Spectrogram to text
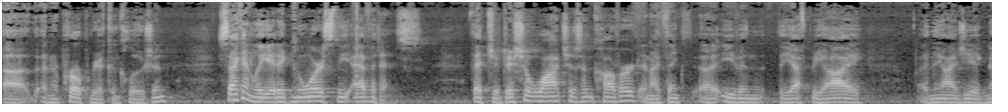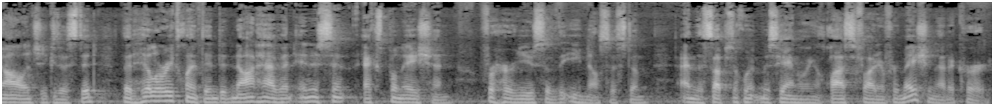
uh, an appropriate conclusion. Secondly, it ignores the evidence that Judicial Watch has uncovered, and I think uh, even the FBI and the IG acknowledged existed, that Hillary Clinton did not have an innocent explanation for her use of the email system and the subsequent mishandling of classified information that occurred.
